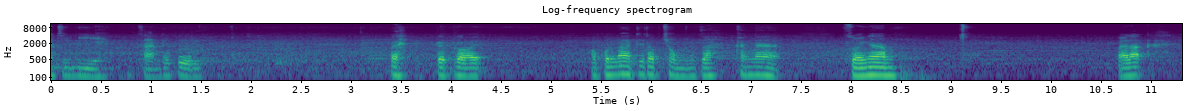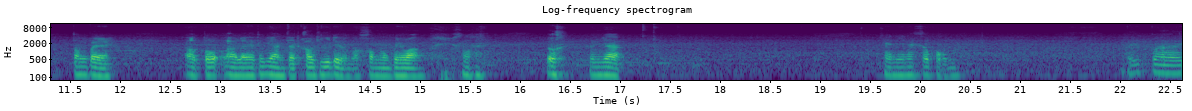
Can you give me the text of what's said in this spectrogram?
RGB สารพระภูมิ ไป เรียบร้อย ขอบคุณมากที่รับชมนะจ๊ะ ข้างหน้าสวยงาม ไปละ ต้องไปเอาโต๊ะอาอะไรทุกอย่างจัดเข้าที่เดิมเอาคอมลงไปวางเออเรื่องยากแค่นี้นะครับผม บ๊ายบาย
